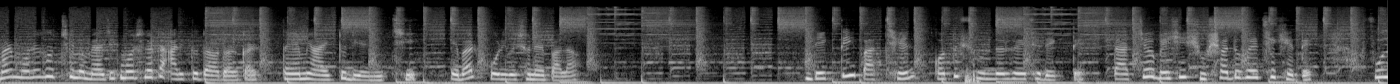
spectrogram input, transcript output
আমার মনে হচ্ছিল ম্যাজিক মশলাটা আরেকটু দেওয়া দরকার, তাই আমি আরেকটু দিয়ে নিচ্ছি। এবার পরিবেশনের পালা। দেখতেই পাচ্ছেন কত সুন্দর হয়েছে দেখতে, তার চেয়েও বেশি সুস্বাদু হয়েছে খেতে। ফুল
